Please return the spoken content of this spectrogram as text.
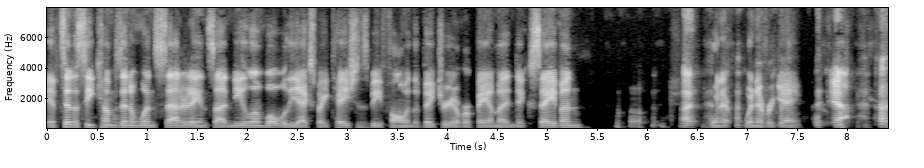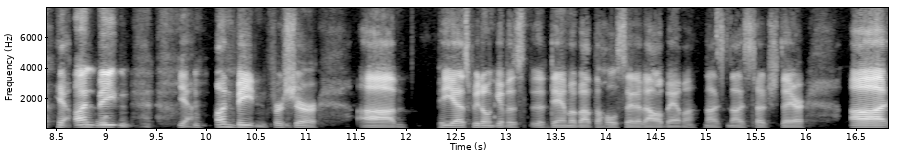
If Tennessee comes in and wins Saturday inside Neyland, what will the expectations be following the victory over Bama and Nick Saban? win, win every game. yeah, yeah, unbeaten. Yeah, unbeaten for sure. Um, P.S. We don't give us a damn about the whole state of Alabama. Nice, nice touch there. Uh,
